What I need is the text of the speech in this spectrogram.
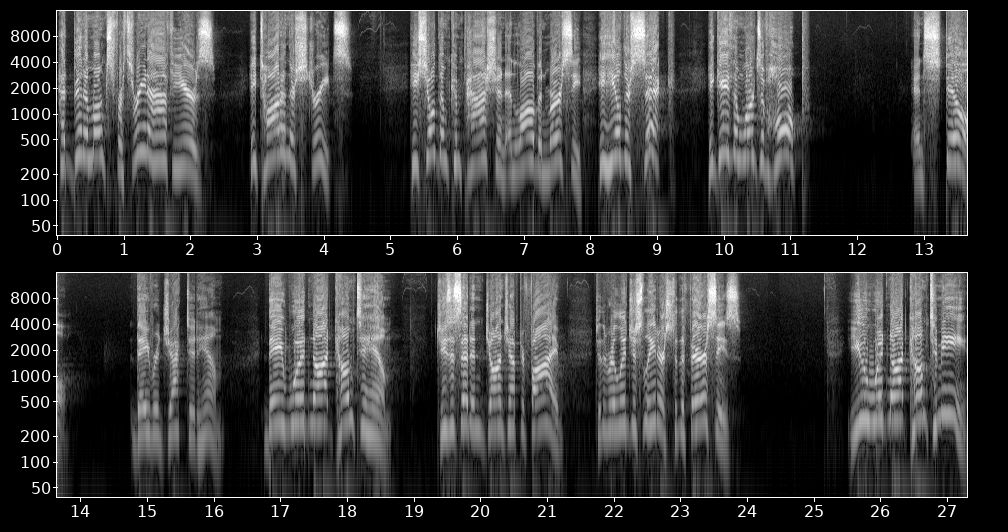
had been amongst for three and a half years, he taught in their streets. He showed them compassion and love and mercy. He healed their sick. He gave them words of hope. And still, they rejected him. They would not come to him. Jesus said in John chapter 5 to the religious leaders, to the Pharisees, You would not come to me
